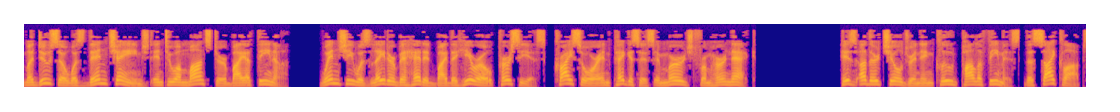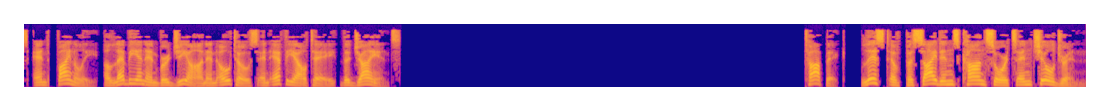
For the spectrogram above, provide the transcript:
Medusa was then changed into a monster by Athena. When she was later beheaded by the hero Perseus, Chrysaor and Pegasus emerged from her neck. His other children include Polyphemus the Cyclops and, finally, Alebion and Bergion and Otos and Ephialte the giants. Topic. List of Poseidon's consorts and children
